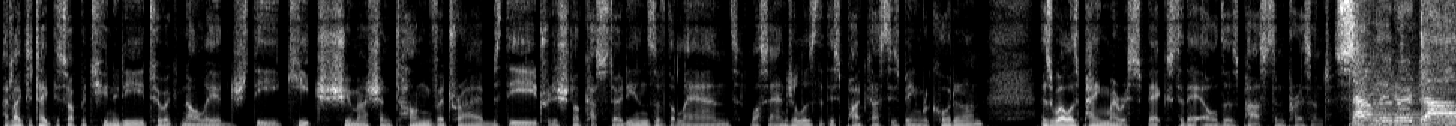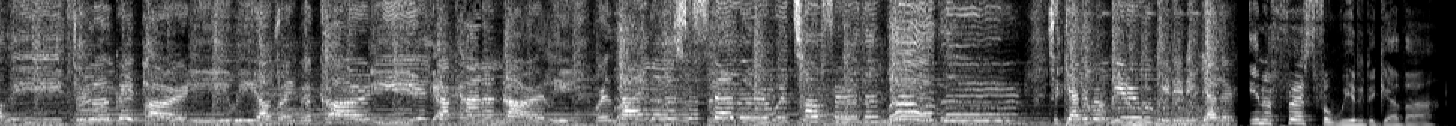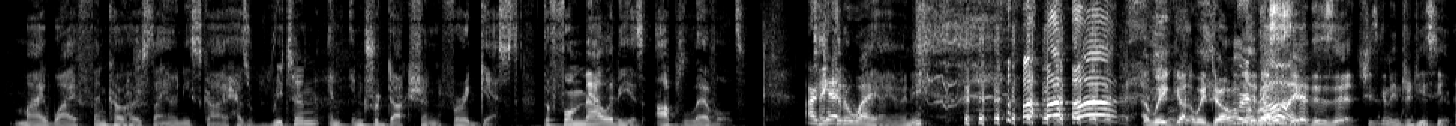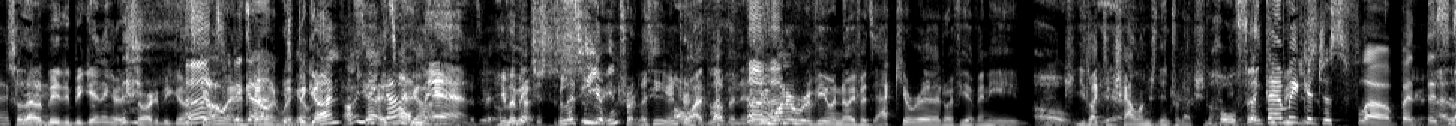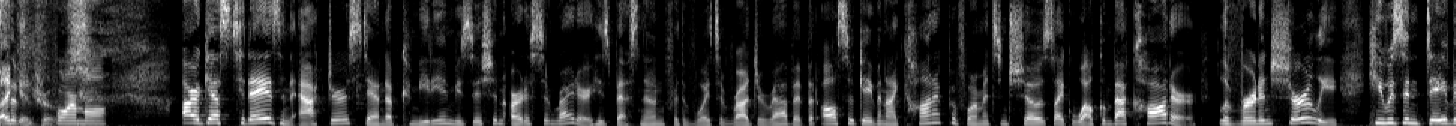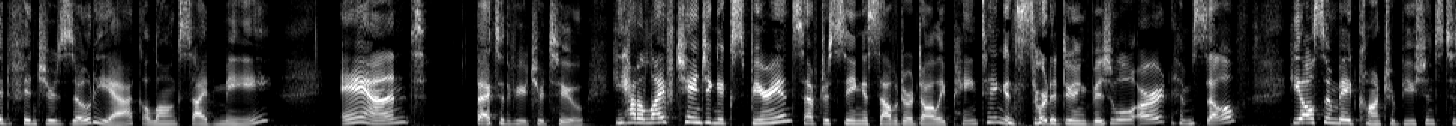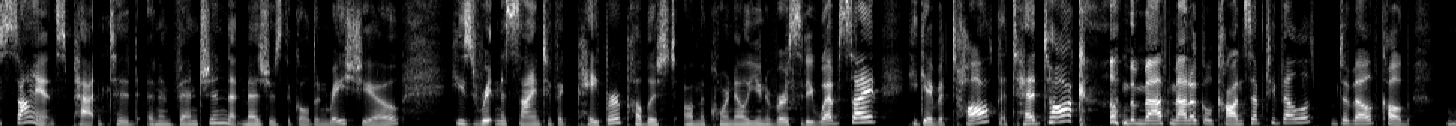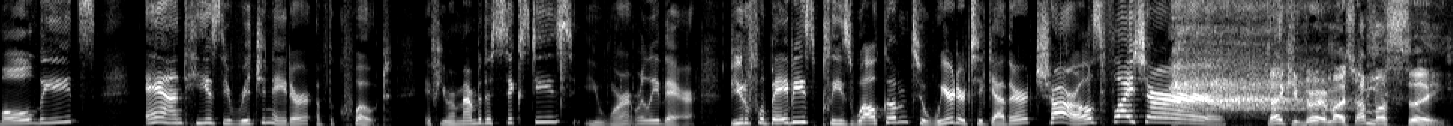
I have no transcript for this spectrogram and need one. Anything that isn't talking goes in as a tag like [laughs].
I'd like to take this opportunity to acknowledge the Kizh, Chumash, and Tongva tribes, the traditional custodians of the land Los Angeles that this podcast is being recorded on, as well as paying my respects to their elders past and present. Salvador Dali threw a great party. We all drank Bacardi. It got kinda gnarly. We're light as a feather. We're tougher than leather. Together we're weirder. We're weirder together. In a first for Weirder Together, my wife and co host Ione Sky has written an introduction for a guest. The formality is up leveled. Our Take ge- it away, Ione. [laughs] Are we go, we doing? We're We're this is it. This is it. She's going to introduce you. So that'll be the beginning, or it's already begun. It's going. It's, begun. going. We're It's going. begun? Oh It's yeah, begun. it's Oh, begun. man. Let's, here Well, we let me go. just But let's hear your intro. Let's hear your intro. Oh, intro. I'd love an If you want to review and know if it's accurate or if you have any, Oh, you'd like to challenge the introduction. The in whole any way. thing. Then could we be could just flow, but this I is like the intros. formal. Our guest today is an actor, stand up comedian, musician, artist, and writer. He's best known for the voice of Roger Rabbit, but also gave an iconic performance in shows like Welcome Back Kotter, Laverne and Shirley. He was in David Fincher's Zodiac alongside me and Back to the Future too. He had a life changing experience after seeing a Salvador Dali painting and [laughs] started doing visual art himself. He also made contributions to science, patented an invention that measures the golden ratio. He's written a scientific paper published on the Cornell University website. He gave a talk, a TED talk [laughs] on the mathematical concept he developed, called Moleeds. And he is the originator of the quote If you remember the 60s, you weren't really there. Beautiful babies, please welcome to Weirder Together, Charles Fleischer. [sighs] Thank you very much. I must say,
